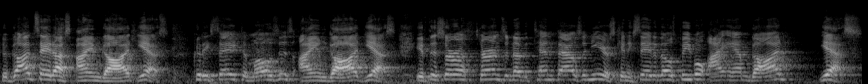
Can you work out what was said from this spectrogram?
Could God say to us, I am God? Yes. Could he say to Moses, I am God? Yes. If this earth turns another 10,000 years, can he say to those people, I am God? Yes.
